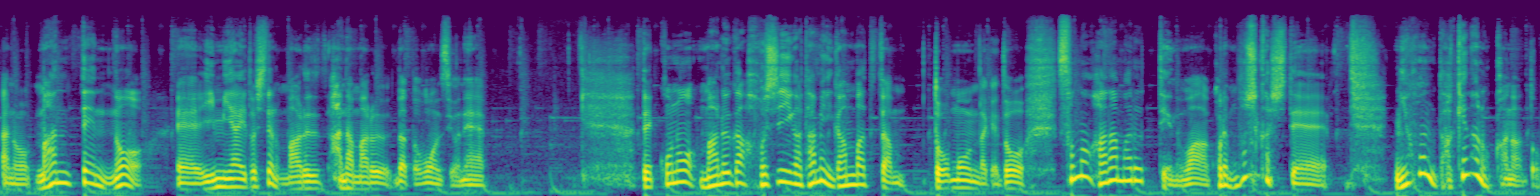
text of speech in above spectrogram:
あの満点の、えー意味合いとしての丸花丸だと思うんですよね。でこの丸が欲しいがために頑張ってたと思うんだけどその花丸っていうのはこれもしかして日本だけなのかなと。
